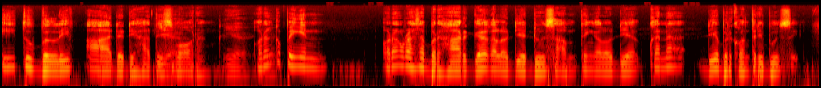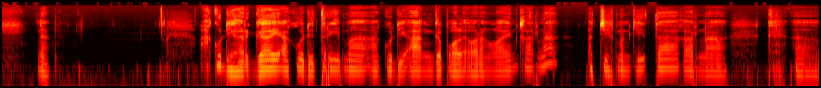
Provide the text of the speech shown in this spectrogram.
Itu belief ada di hati Iya. semua orang. Iya. Orang iya. kepingin orang merasa berharga kalau dia do something kalau dia karena dia berkontribusi. Nah, aku dihargai, aku diterima, aku dianggap oleh orang lain karena achievement kita, karena eh,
